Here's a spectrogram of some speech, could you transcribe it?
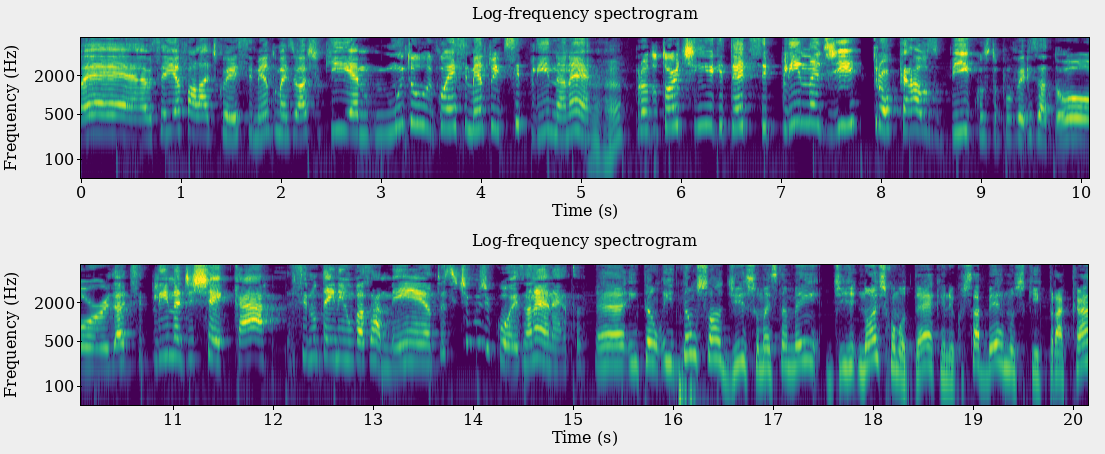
é. Você ia falar de conhecimento, mas eu acho que é muito conhecimento e disciplina, né? Aham. O produtor tinha que ter disciplina de trocar os bicos do pulverizador, da disciplina de checar se não tem nenhum vazamento, esse tipo de coisa, né, Neto? É, então, e não só disso, mas também de nós como técnicos sabermos que para cada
